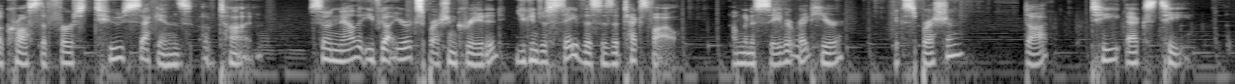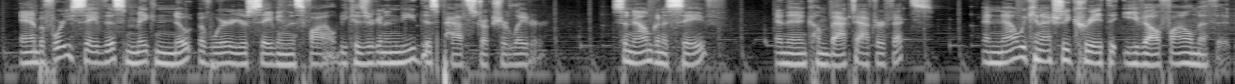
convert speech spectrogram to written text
across the first two seconds of time. So now that you've got your expression created, you can just save this as a text file. I'm going to save it right here, expression.txt. And before you save this, make note of where you're saving this file because you're going to need this path structure later. So now I'm going to save and then come back to After Effects. And now we can actually create the eval file method.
